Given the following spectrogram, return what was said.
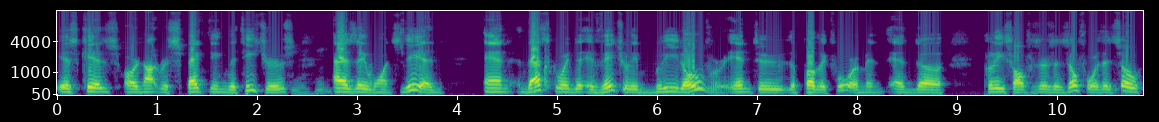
is kids are not respecting the teachers mm-hmm. as they once did, and that's going to eventually bleed over into the public forum and and uh, police officers and so forth. And so,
